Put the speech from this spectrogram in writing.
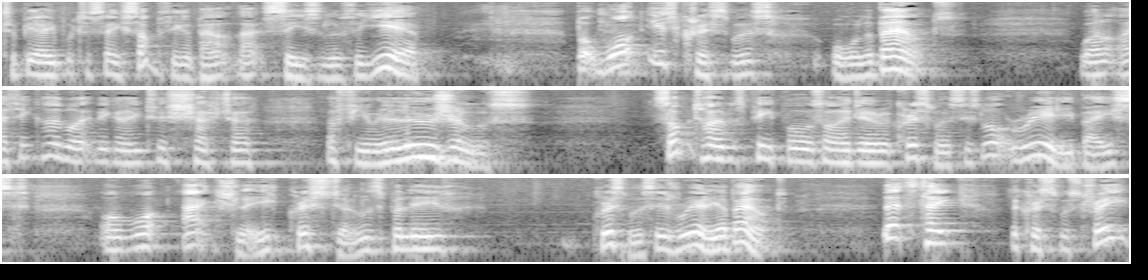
to be able to say something about that season of the year. But what is Christmas all about? Well, I think I might be going to shatter a few illusions. Sometimes people's idea of Christmas is not really based on what actually Christians believe Christmas is really about. Let's take the Christmas tree,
